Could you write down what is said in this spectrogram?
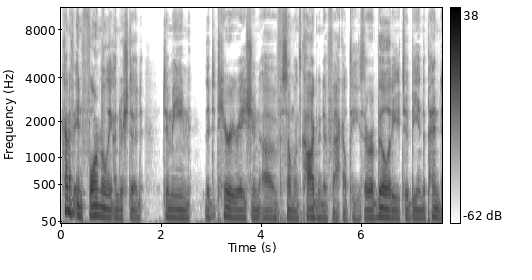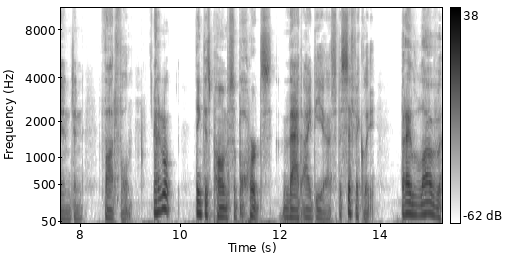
kind of informally understood to mean the deterioration of someone's cognitive faculties, their ability to be independent and thoughtful. And I don't think this poem supports that idea specifically, but I love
